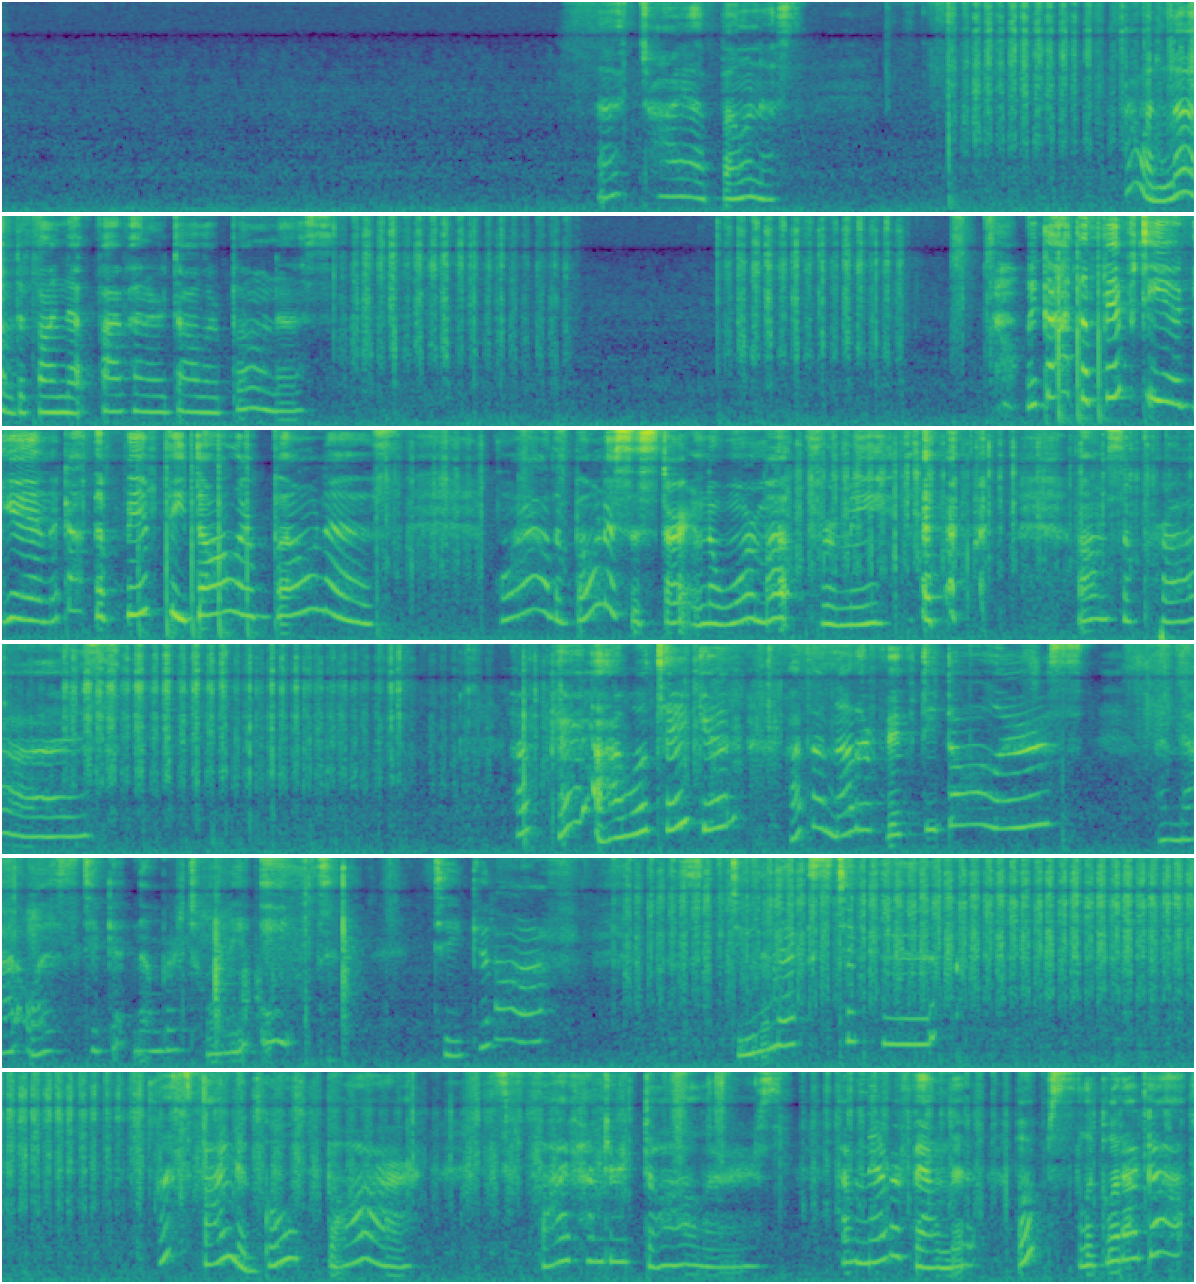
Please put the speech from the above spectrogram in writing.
Let's try bonus. I would love to find that $500 bonus. We got the 50 again. I got the $50 bonus. Wow, the bonus is starting to warm up for me. I'm surprised. Okay, I will take it. That's another $50. And that was ticket number 28. Take it off. Let's do the next ticket. Let's find a gold bar. It's $500. I've never found it. Oops, look what I got.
